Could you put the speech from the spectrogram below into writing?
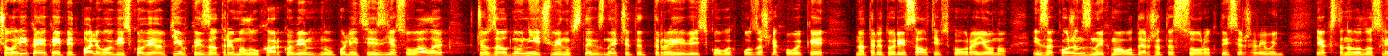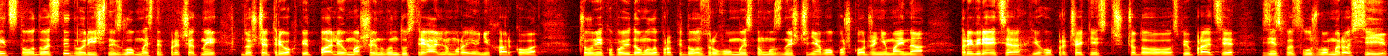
Чоловіка, який підпалював військові автівки, затримали у Харкові. У поліції з'ясували, що за одну ніч він встиг знищити три військових позашляховики на території Салтівського району. І за кожен з них мав одержати 40 тисяч гривень. Як встановило слідство, 22-річний зловмисник причетний до ще трьох підпалів машин в індустріальному районі Харкова. Чоловіку повідомили про підозру в умисному знищенні або пошкодженні майна. Перевіряється його причетність щодо співпраці зі спецслужбами Росії.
